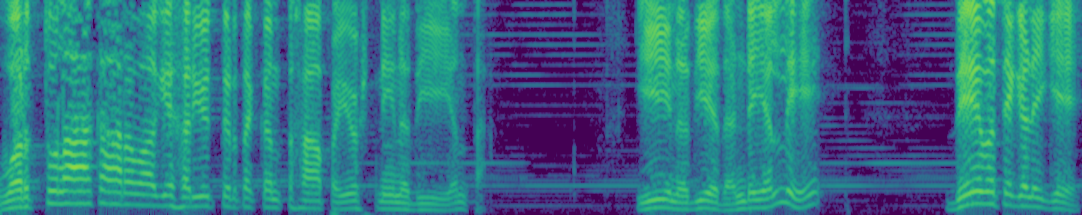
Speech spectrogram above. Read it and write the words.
ವರ್ತುಲಾಕಾರವಾಗಿ ಹರಿಯುತ್ತಿರತಕ್ಕಂತಹ ಪಯೋಷ್ಣಿ ನದಿ ಅಂತ. ಈ ನದಿಯ ದಂಡೆಯಲ್ಲಿ ದೇವತೆಗಳಿಗೆ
